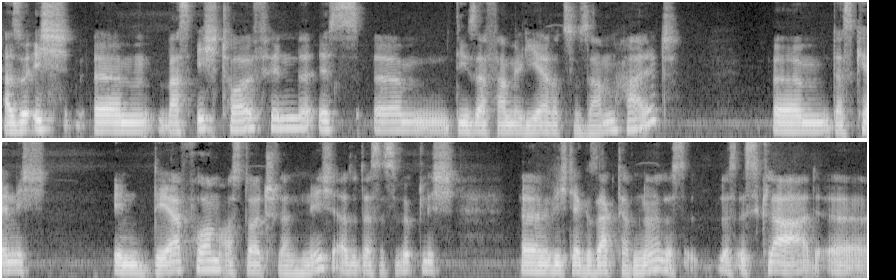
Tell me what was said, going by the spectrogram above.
Also ich, ähm, was ich toll finde, ist ähm, dieser familiäre Zusammenhalt. Ähm, das kenne ich in der Form aus Deutschland nicht. Also das ist wirklich, äh, wie ich dir gesagt habe, ne, das, das ist klar. Äh,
